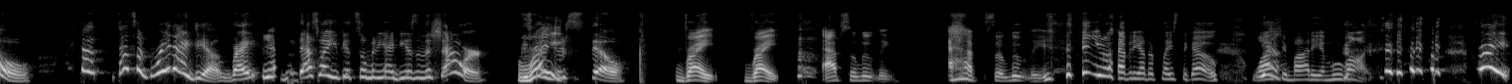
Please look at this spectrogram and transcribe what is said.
oh, got, that's a great idea, right? Yeah. That's why you get so many ideas in the shower. Right. You're still. Right. Right. Absolutely. Absolutely. you don't have any other place to go. Wash yeah. your body and move on. right.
